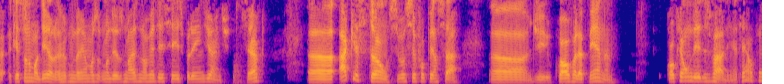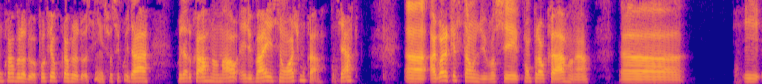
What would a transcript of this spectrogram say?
A questão do modelo, eu recomendaria modelos mais 96 por aí em diante, tá certo? Uh, a questão, se você for pensar uh, de qual vale a pena, qualquer um deles vale, até com carburador. Por que o carburador? Sim, se você cuidar, cuidar do carro normal, ele vai ser um ótimo carro, tá certo? Agora a questão de você comprar o carro, né? e,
